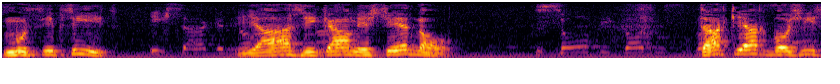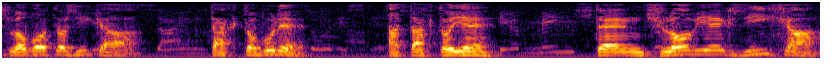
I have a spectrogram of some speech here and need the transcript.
musí přijít. Já říkám ještě jednou, tak jak Boží slovo to říká, tak to bude. A tak to je. Ten člověk říká,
